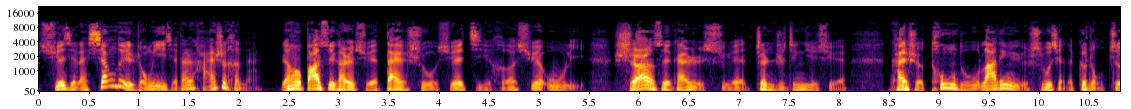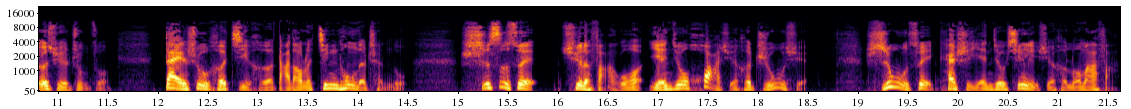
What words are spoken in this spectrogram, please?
学起来相对容易一些，但是还是很难。然后八岁开始学代数、学几何、学物理，十二岁开始学政治经济学，开始通读拉丁语书写的各种哲学著作。代数和几何达到了精通的程度，十四岁去了法国研究化学和植物学，十五岁开始研究心理学和罗马法，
